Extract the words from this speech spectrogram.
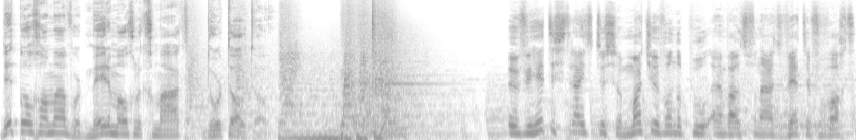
Dit programma wordt mede mogelijk gemaakt door Toto. Een verhitte strijd tussen Mathieu van der Poel en Wout van Aert werd er verwacht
